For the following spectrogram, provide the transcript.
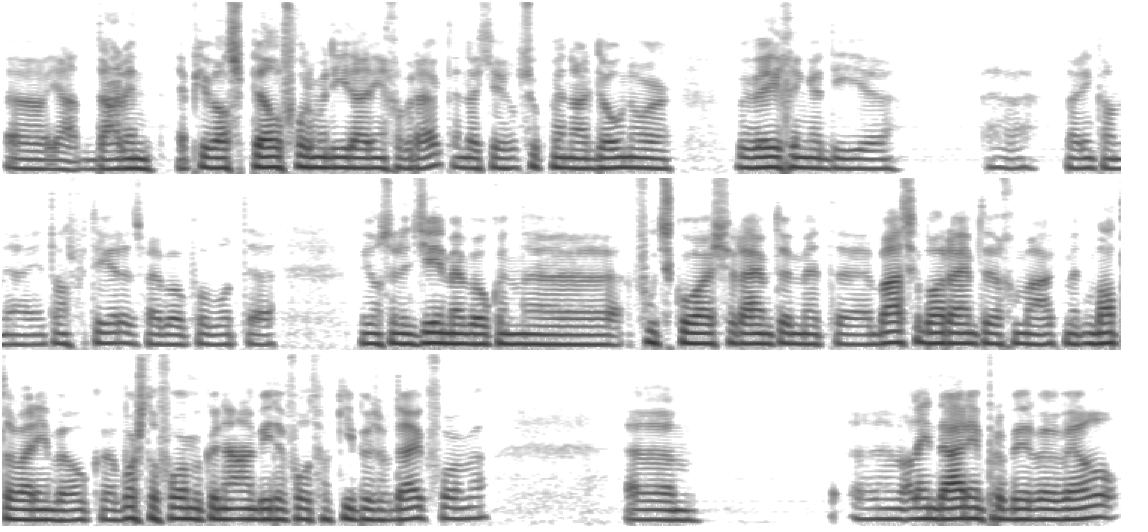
Uh, ja, daarin heb je wel spelvormen die je daarin gebruikt. En dat je op zoek bent naar donorbewegingen die je uh, daarin kan transporteren. Dus we hebben ook bijvoorbeeld bij ons in de gym hebben we ook een foodsquash ruimte met basketbalruimte gemaakt. Met matten waarin we ook worstelvormen kunnen aanbieden, bijvoorbeeld voor keepers of duikvormen. Um, alleen daarin proberen we wel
